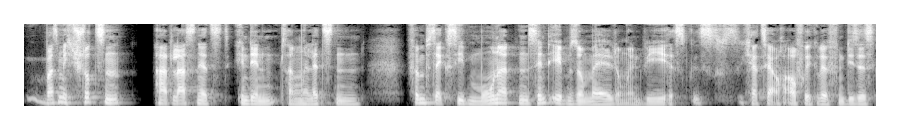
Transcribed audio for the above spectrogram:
was mich stutzen hat lassen jetzt in den, sagen wir, letzten fünf, sechs, sieben Monaten sind eben so Meldungen wie, es, es ich hatte es ja auch aufgegriffen, dieses,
